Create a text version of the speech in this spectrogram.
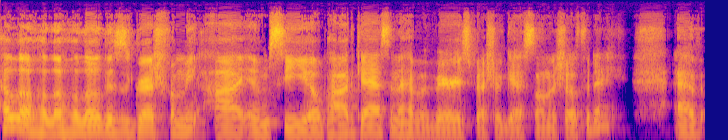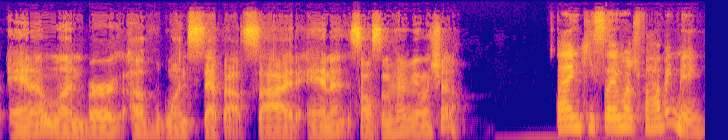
Hello, hello, hello. This is Gresh from the I Am CEO podcast, and I have a very special guest on the show today. I have Anna Lundberg of One Step Outside. Anna, it's awesome having you on the show. Thank you so much for having me.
